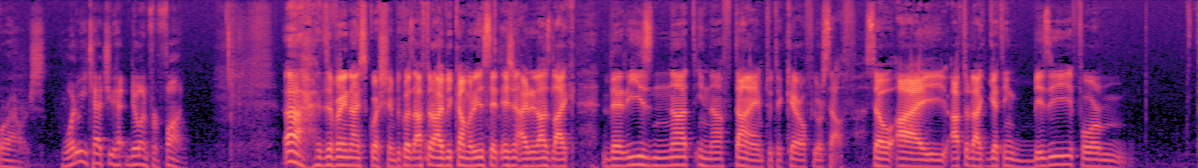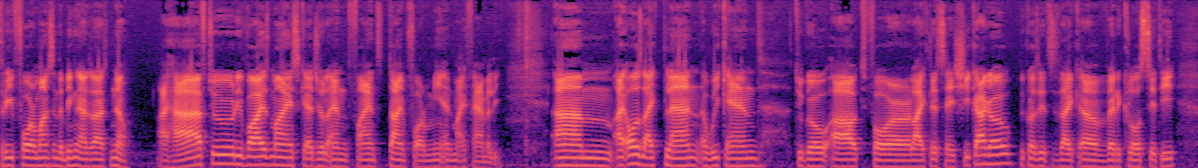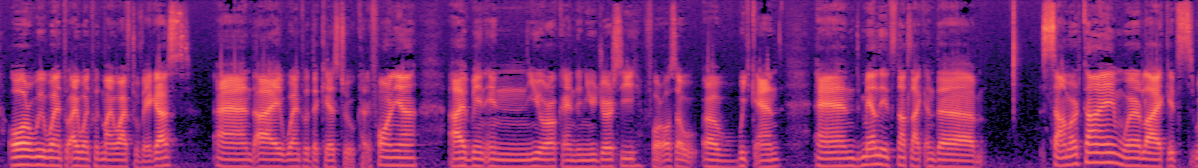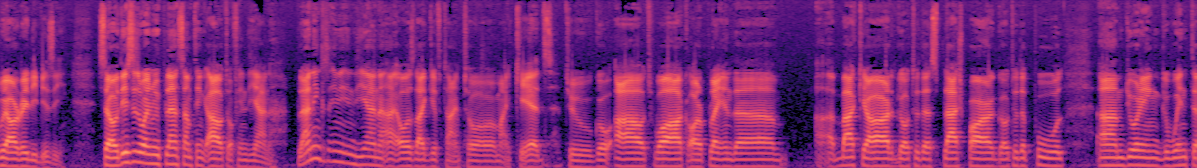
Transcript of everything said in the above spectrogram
24 hours? What do we catch you doing for fun? Ah, it's a very nice question because after I become a real estate agent, I realized like there is not enough time to take care of yourself. So I, after like getting busy for three, four months in the beginning, I realized no, I have to revise my schedule and find time for me and my family. Um, I always like plan a weekend to go out for like let's say Chicago because it's like a very close city, or we went. I went with my wife to Vegas and I went with the kids to California. I've been in New York and in New Jersey for also a weekend, and mainly it's not like in the summertime where like it's we are really busy. So this is when we plan something out of Indiana. Planning in Indiana, I always like give time to my kids to go out, walk, or play in the uh, backyard, go to the splash park, go to the pool. Um, during winter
